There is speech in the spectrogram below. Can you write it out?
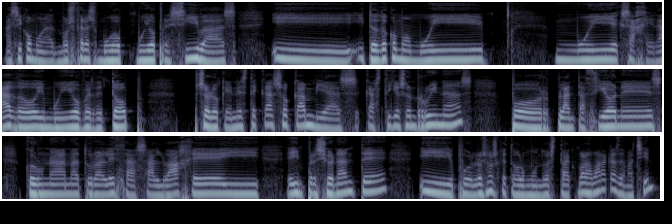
así como atmósferas muy, muy opresivas y, y todo como muy muy exagerado y muy over the top, solo que en este caso cambias castillos en ruinas por plantaciones con una naturaleza salvaje y, e impresionante y pueblos en los que todo el mundo está como las marcas de Machín.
